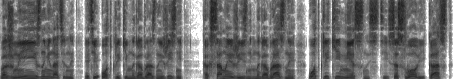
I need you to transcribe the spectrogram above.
Важны и знаменательны эти отклики многообразной жизни, как самая жизнь многообразные отклики местности, сословий, каст,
